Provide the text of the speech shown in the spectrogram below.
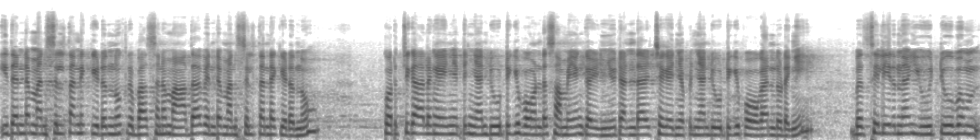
ഇതെന്റെ മനസ്സിൽ തന്നെ കിടന്നു. കൃപാസന മാതാവ് എന്റെ മനസ്സിൽ തന്നെ കിടന്നു. കുറച്ച് കാലം കഴിഞ്ഞിട്ട് ഞാൻ ഡ്യൂട്ടിക്ക് പോകേണ്ട സമയം കഴിഞ്ഞു. രണ്ടാഴ്ച കഴിഞ്ഞപ്പോൾ ഞാൻ ഡ്യൂട്ടിക്ക് പോകാൻ തുടങ്ങി. ബസ്സിലിരുന്ന് യൂട്യൂബും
